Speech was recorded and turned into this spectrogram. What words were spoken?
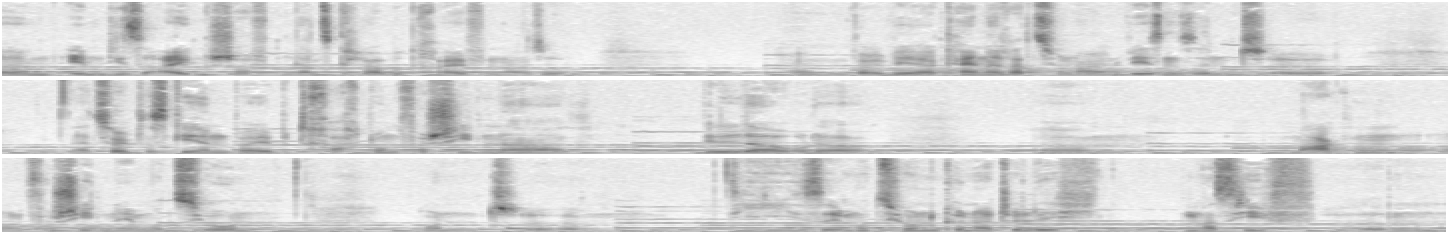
ähm, eben diese Eigenschaften ganz klar begreifen. Also ähm, weil wir ja keine rationalen Wesen sind, äh, erzeugt das Gehirn bei Betrachtung verschiedener Bilder oder ähm, Marken verschiedene Emotionen. Und ähm, diese Emotionen können natürlich massiv ähm,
